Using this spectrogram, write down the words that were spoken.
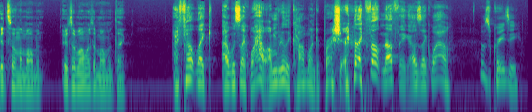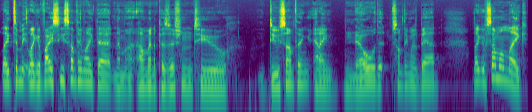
it's on the moment. It's a moment to moment thing. I felt like I was like, wow, I'm really calm under pressure. I felt nothing. I was like, wow, that was crazy. Like to me, like if I see something like that and I'm, I'm in a position to do something and I know that something was bad, like if someone like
